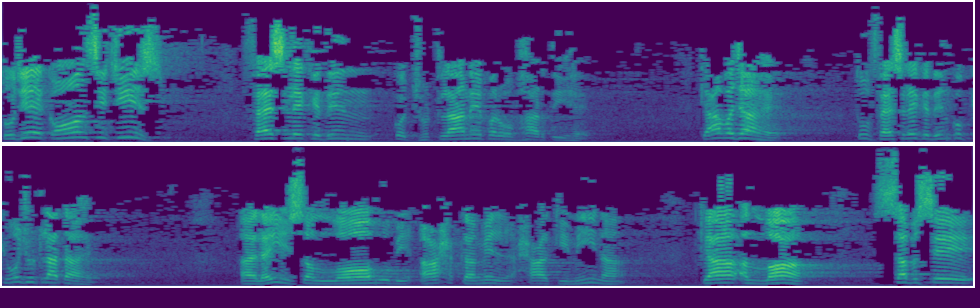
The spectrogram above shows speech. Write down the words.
تجھے کون سی چیز فیصلے کے دن کو جھٹلانے پر ابھارتی ہے؟ کیا وجہ ہے؟ تو فیصلے کے دن کو کیوں جھٹلاتا ہے؟ علیہ اللہ کمل حاکمین کیا اللہ سب سے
